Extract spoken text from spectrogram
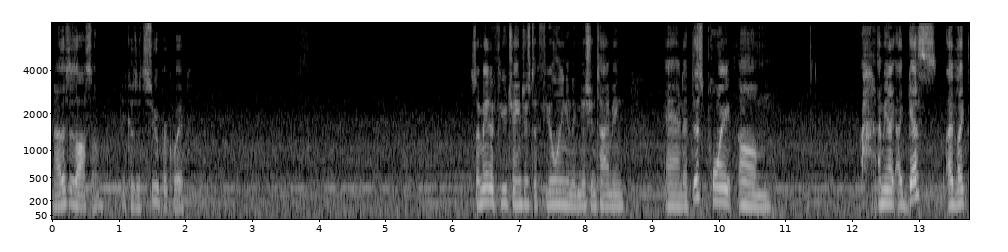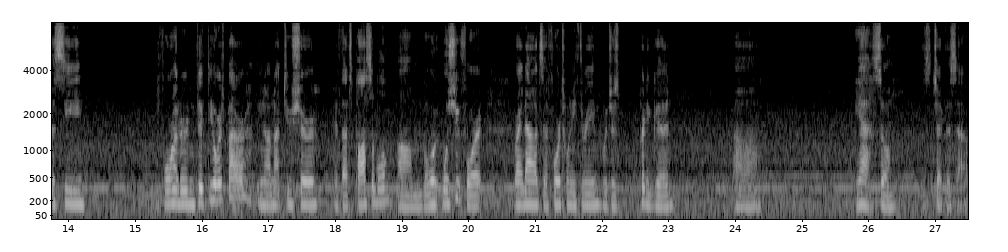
Now this is awesome because it's super quick. So I made a few changes to fueling and ignition timing. And at this point, um, I mean, I, I guess I'd like to see 450 horsepower. You know, I'm not too sure if that's possible, um, but we'll, we'll, shoot for it. Right now it's at 423, which is pretty good. Uh, yeah, so let's check this out.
